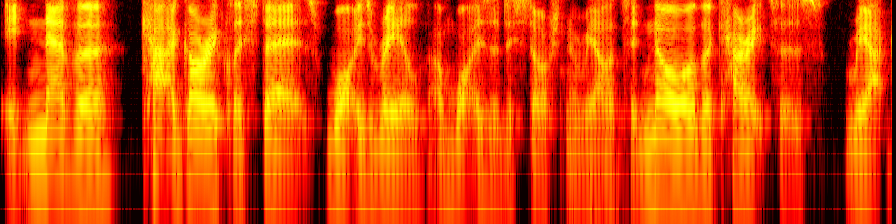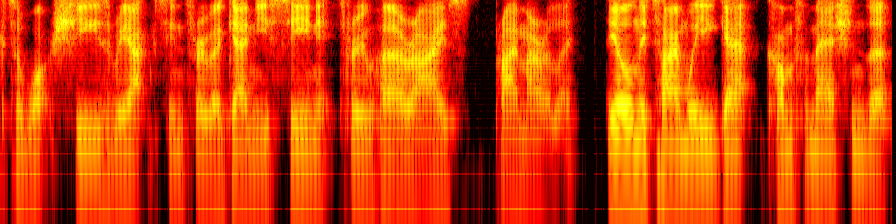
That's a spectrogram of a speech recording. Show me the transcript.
it never categorically states what is real and what is a distortion of reality. No other characters react to what she's reacting through. Again, you're seeing it through her eyes primarily. The only time we get confirmation that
